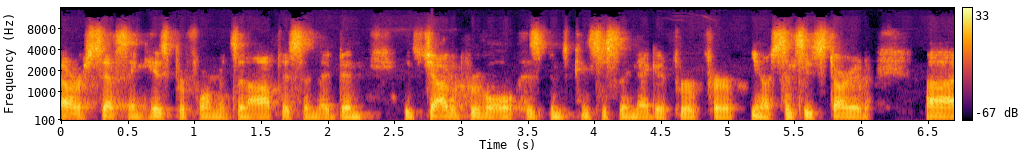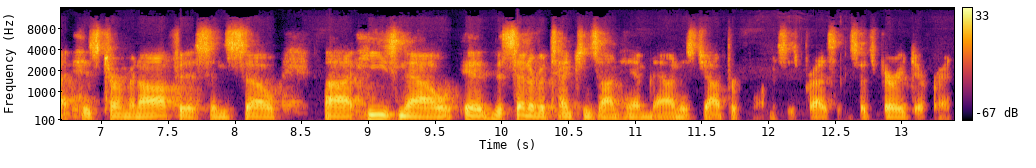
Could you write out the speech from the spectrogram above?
are assessing his performance in office, and they've been his job approval has been consistently negative for for you know since he started uh, his term in office, and so uh, he's now uh, the center of attention's on him now and his job performance as president. So it's very different.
